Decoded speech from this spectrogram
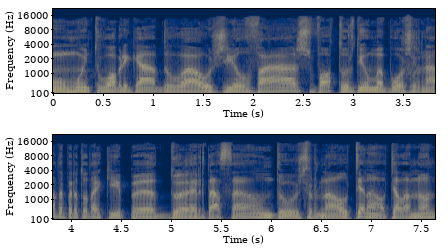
Um muito obrigado ao Gil Vaz. Votos de uma boa jornada para toda a equipa da redação do jornal Telanon.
